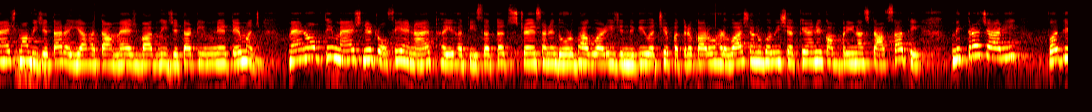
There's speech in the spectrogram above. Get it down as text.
મેચમાં વિજેતા રહ્યા હતા. મેચ બાદ વિજેતા ટીમને તેમજ મેન ઓફ ધી મેચને ટ્રોફી એનાયત થઈ હતી. સતત સ્ટ્રેસ અને દોડભાગવાળી જિંદગી વચ્ચે પત્રકારો હળવાશ અનુભવી શકે અને કંપનીના સ્ટાફ સાથે મિત્રચારી વધે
